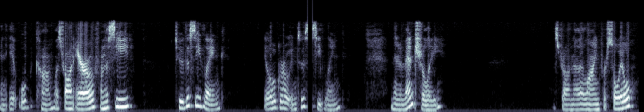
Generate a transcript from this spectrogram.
and it will become, let's draw an arrow from the seed to the seedling. It will grow into a seedling. And then eventually, let's draw another line for soil.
